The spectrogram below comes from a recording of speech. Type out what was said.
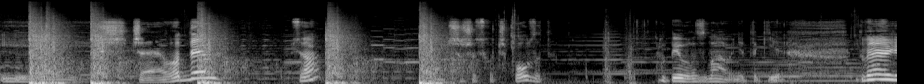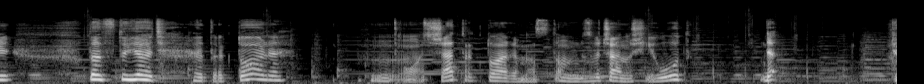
І ще один. Все? Там ще щось хоче повзати. Піврозвалені такі двері. Тут стоять трактори. Ось, ще трактори у нас. Там, звичайно ж, є лут. Де?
